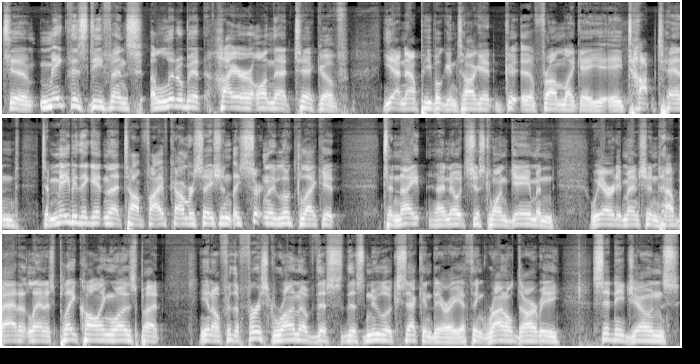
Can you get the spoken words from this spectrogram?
to make this defense a little bit higher on that tick of, yeah, now people can target uh, from like a, a top 10 to maybe they get in that top five conversation. They certainly looked like it tonight. I know it's just one game, and we already mentioned how bad Atlanta's play calling was, but you know, for the first run of this this new look secondary, I think Ronald Darby, Sidney Jones,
